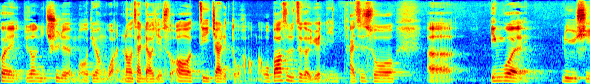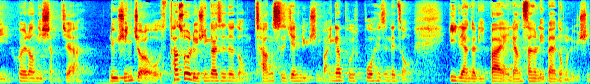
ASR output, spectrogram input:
会，比如说你去了某个地方玩，然后才了解说，哦，自己家里多好嘛。我不知道是不是这个原因，还是说，呃，因为旅行会让你想家。旅行久了，我他说旅行应该是那种长时间旅行吧，应该不不会是那种一两个礼拜、两三个礼拜那种旅行。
